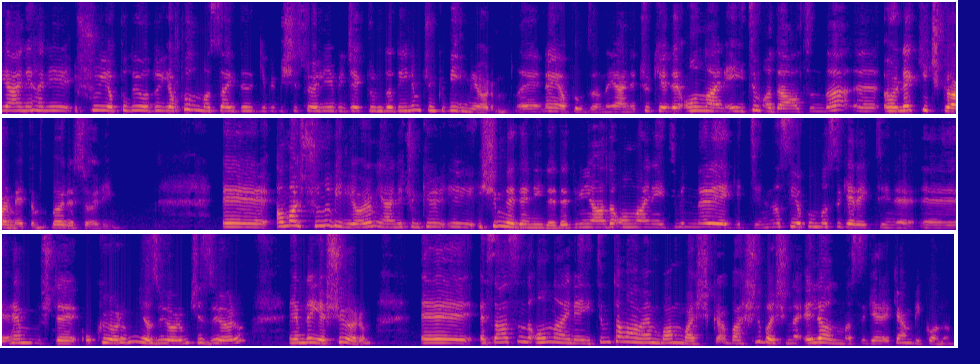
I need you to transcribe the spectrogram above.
yani hani şu yapılıyordu yapılmasaydı gibi bir şey söyleyebilecek durumda değilim çünkü bilmiyorum e, ne yapıldığını. Yani Türkiye'de online eğitim adı altında e, örnek hiç görmedim böyle söyleyeyim. E, ama şunu biliyorum yani çünkü e, işim nedeniyle de dünyada online eğitimin nereye gittiğini, nasıl yapılması gerektiğini e, hem işte okuyorum, yazıyorum, çiziyorum hem de yaşıyorum. E, esasında online eğitim tamamen bambaşka, başlı başına ele alınması gereken bir konu.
